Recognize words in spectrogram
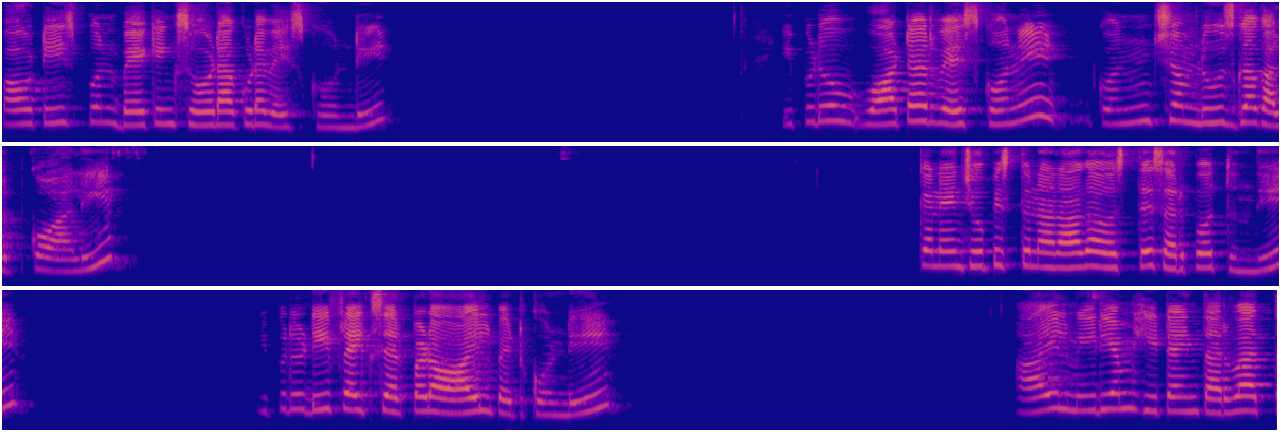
పావు టీ స్పూన్ బేకింగ్ సోడా కూడా వేసుకోండి. ఇప్పుడు వాటర్ వేసుకొని కొంచెం లూజ్గా కలుపుకోవాలి. ఇక నేను చూపిస్తున్నలాగా వస్తే సరిపోతుంది. ఇప్పుడు డీప్ ఫ్రైకి సరిపడా ఆయిల్ పెట్టుకోండి. ఆయిల్ మీడియం హీట్ అయిన తర్వాత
